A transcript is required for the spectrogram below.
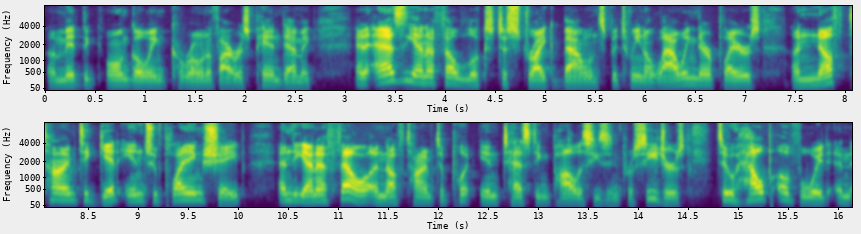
amid the ongoing coronavirus pandemic. And as the NFL looks to strike balance between allowing their players enough time to get into playing shape and the NFL enough time to put in testing policies and procedures to help avoid an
